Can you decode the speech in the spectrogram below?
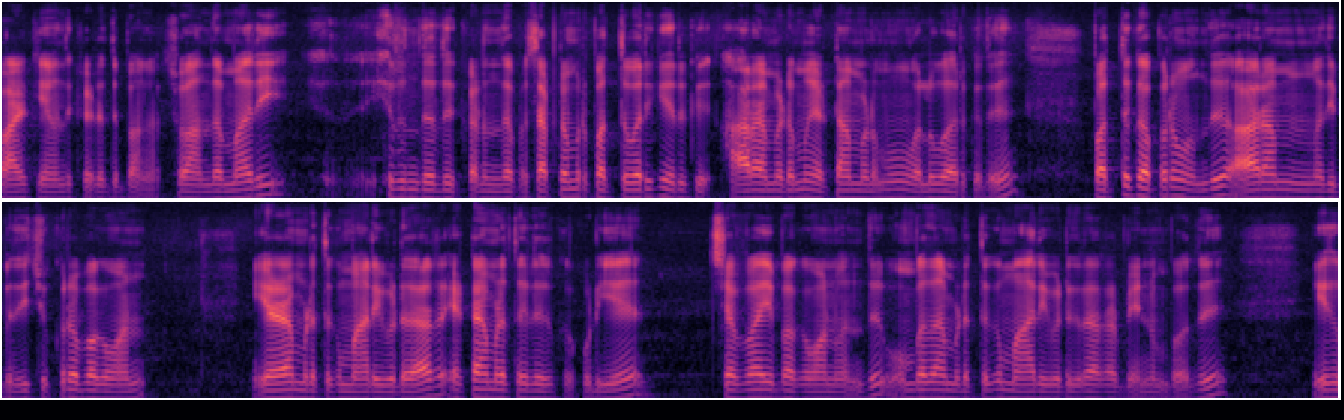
வாழ்க்கையை வந்து கெடுத்துப்பாங்க. ஸோ அந்த மாதிரி இருந்தது கடந்த செப்டம்பர் பத்து வரைக்கும் இருக்குது ஆறாம் இடமும் எட்டாம் இடமும் வலுவாக இருக்குது. பத்துக்கு அப்புறம் வந்து ஆறாம் அதிபதி சுக்கர பகவான் ஏழாம் இடத்துக்கு மாறி விடுறார் எட்டாம் இடத்தில் இருக்கக்கூடிய செவ்வாய் பகவான் வந்து ஒன்பதாம் இடத்துக்கு மாறி விடுகிறார் அப்படின்னும்போது இது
